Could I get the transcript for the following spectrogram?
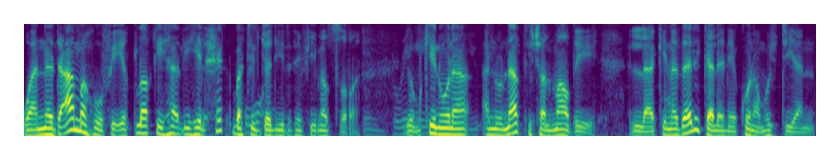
وأن ندعمه في إطلاق هذه الحقبة الجديدة في مصر. يمكننا أن نناقش الماضي لكن ذلك لن يكون مجديا.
